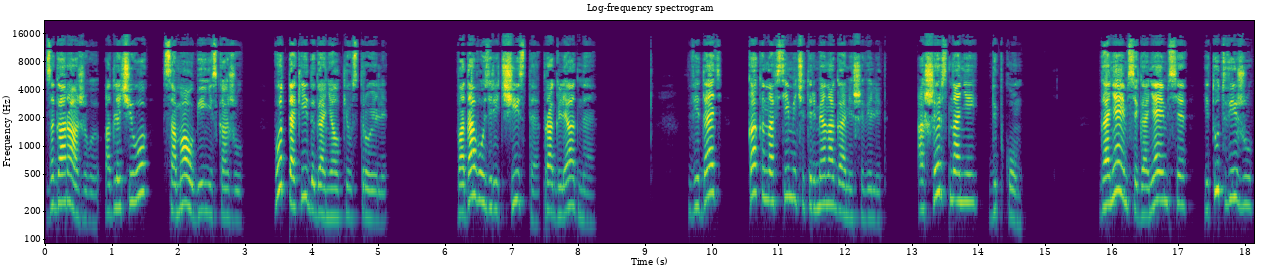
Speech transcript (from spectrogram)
Загораживаю, а для чего, сама убей не скажу. Вот такие догонялки устроили. Вода в озере чистая, проглядная. Видать, как она всеми четырьмя ногами шевелит, а шерсть на ней дыбком. Гоняемся, гоняемся, и тут вижу,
